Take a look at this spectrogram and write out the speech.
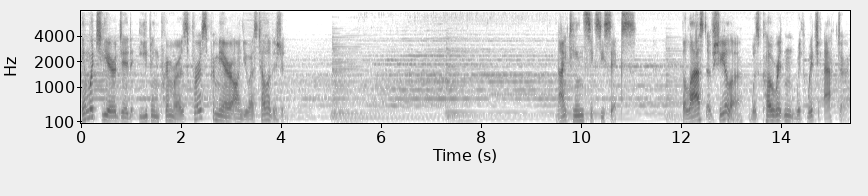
In which year did Evening Primrose first premiere on US television? Nineteen sixty six. The Last of Sheila was co written with which actor?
